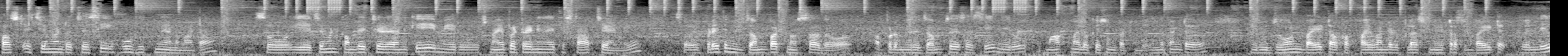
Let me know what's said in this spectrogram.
ఫస్ట్ అచీవ్మెంట్ వచ్చేసి హూ హిట్ మీ అనమాట సో ఈ అచీవ్మెంట్ కంప్లీట్ చేయడానికి మీరు స్నైపర్ ట్రైనింగ్ అయితే స్టార్ట్ చేయండి. సో ఎప్పుడైతే మీకు జంప్ బటన్ వస్తుందో అప్పుడు మీరు జంప్ చేసేసి మీరు మార్క్ మై లొకేషన్ పెట్టండి. ఎందుకంటే మీరు జోన్ బయట ఒక ఫైవ్ హండ్రెడ్ ప్లస్ మీటర్స్ బయట వెళ్ళి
